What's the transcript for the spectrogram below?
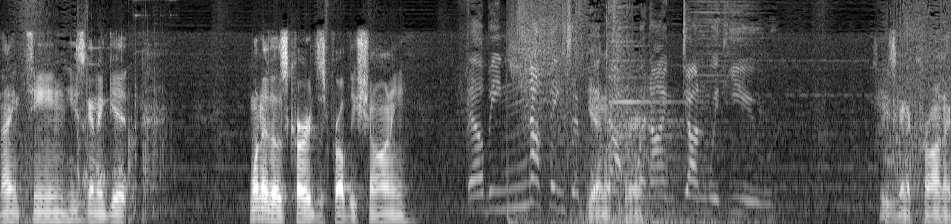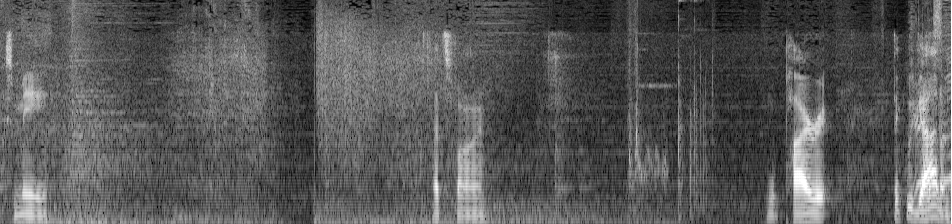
19. He's gonna get one of those cards is probably Shani. There'll be nothing to pick Jennifer. up when I'm done with you. So he's gonna Chronix me. That's fine. We'll pirate. I think we got him.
